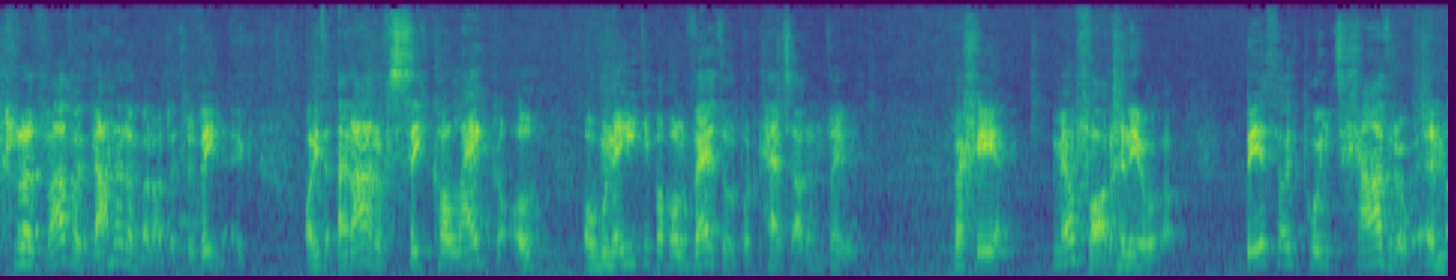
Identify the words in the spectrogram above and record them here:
cryfaf oedd gan yr ymyrodraeth Rufeinig oedd yr arf seicolegol o wneud i bobl feddwl bod Cesar yn ddiw. Felly, mewn ffordd, hynny yw, beth oedd pwynt lladd rhywun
